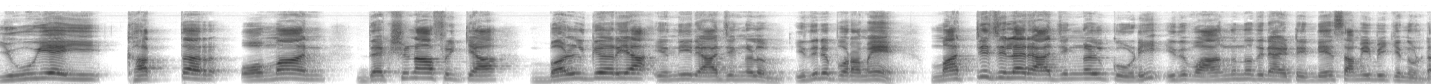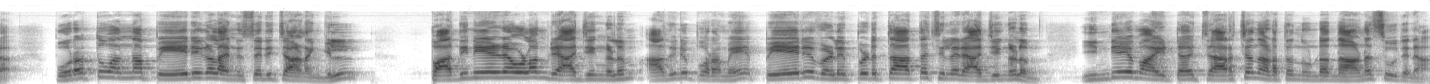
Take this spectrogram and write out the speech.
U A E Qatar Oman ദക്ഷിണാഫ്രിക്ക ബൾഗേറിയ എന്നീ രാജ്യങ്ങളും ഇതിനു പുറമെ മറ്റ് ചില രാജ്യങ്ങൾ കൂടി ഇത് വാങ്ങുന്നതിനായിട്ട് ഇന്ത്യയെ സമീപിക്കുന്നുണ്ട്. പുറത്തു വന്ന പേരുകൾ അനുസരിച്ചാണെങ്കിൽ പതിനേഴോളം രാജ്യങ്ങളും അതിനു പുറമെ പേര് വെളിപ്പെടുത്താത്ത ചില രാജ്യങ്ങളും ഇന്ത്യയുമായിട്ട് ചർച്ച നടത്തുന്നുണ്ടെന്നാണ് സൂചന.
